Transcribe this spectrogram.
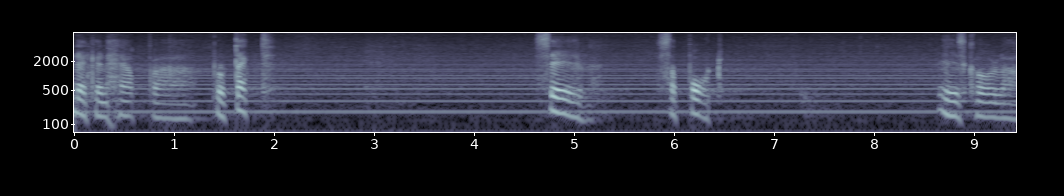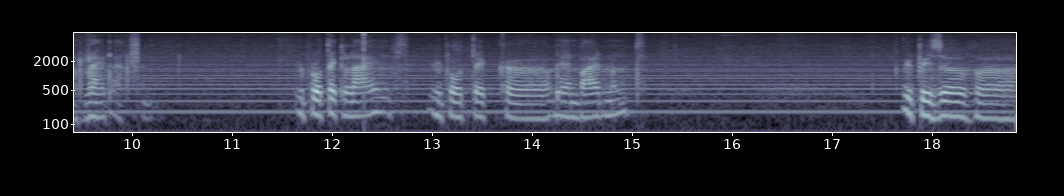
that can help uh, protect, save, support is called uh, right action. We protect lives, we protect uh, the environment, we preserve uh,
